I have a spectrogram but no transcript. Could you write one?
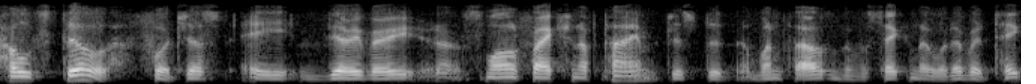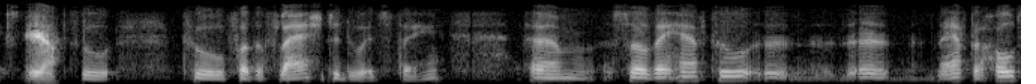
hold still for just a very very uh, small fraction of time, just a one thousandth of a second or whatever it takes Yeah. to to for the flash to do its thing. Um, so they have to uh, uh, they have to hold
